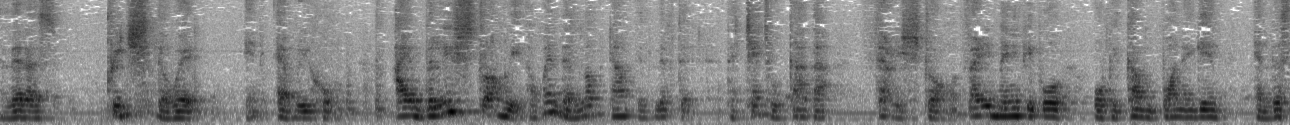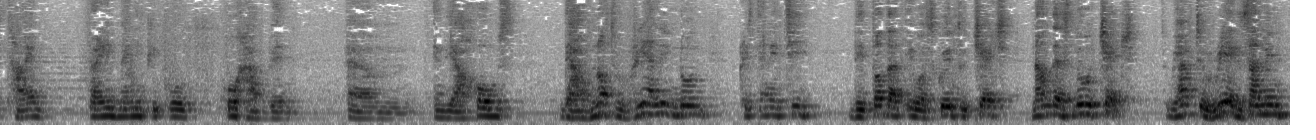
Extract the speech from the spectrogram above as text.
And let us preach the word in every home. I believe strongly that when the lockdown is lifted, the church will gather very strong. Very many people will become born again in this time. Very many people who have been um, in their homes, they have not really known Christianity. They thought that it was going to church. Now there's no church. So we have to re-examine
